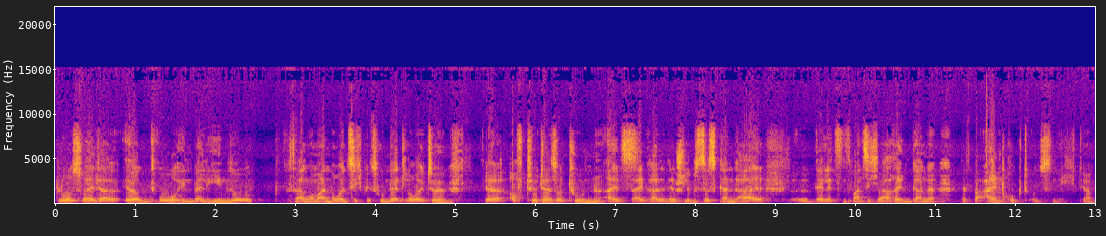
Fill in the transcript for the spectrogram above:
Bloß weil da irgendwo in Berlin so sagen wir mal 90 bis 100 Leute auf Twitter so tun, als sei gerade der schlimmste Skandal äh, der letzten 20 Jahre im Gange, das beeindruckt uns nicht. Ja?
